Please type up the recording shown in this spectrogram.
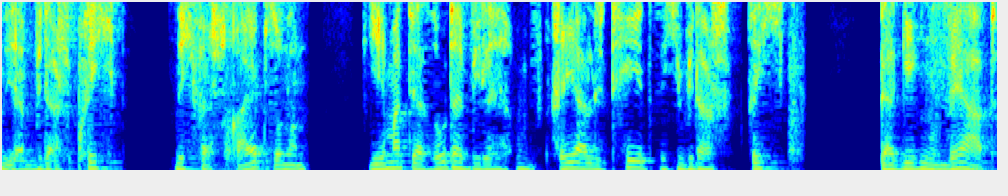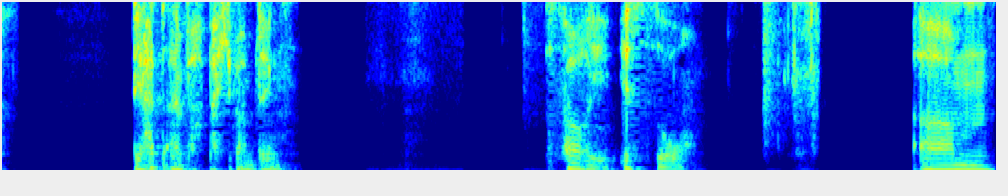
ja, widerspricht, nicht verschreibt, sondern jemand, der so der Realität sich widerspricht, dagegen wehrt, der hat einfach Pech beim Denken. Sorry, ist so. Ähm,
